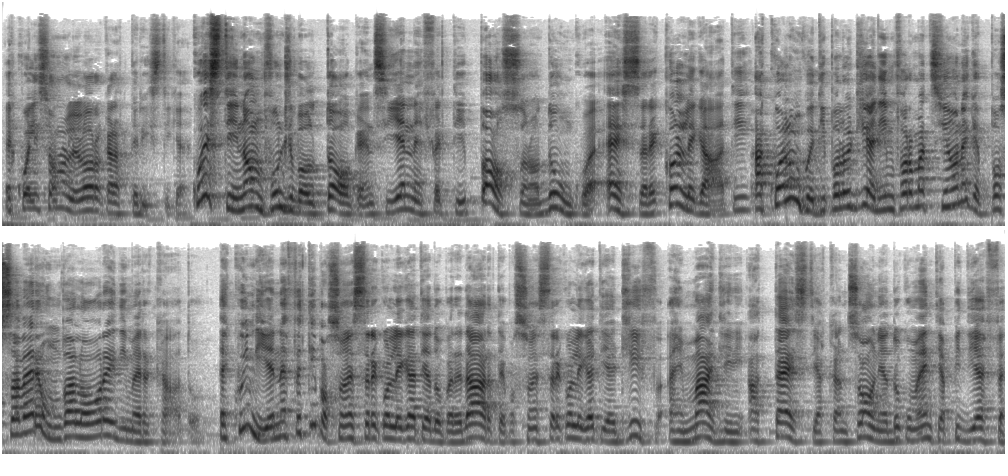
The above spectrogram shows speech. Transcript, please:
e quali sono le loro caratteristiche. Questi non fungible tokens, gli NFT, possono dunque essere collegati a qualunque tipologia di informazione che possa avere un valore di mercato. E quindi gli NFT possono essere collegati ad opere d'arte, possono essere collegati a GIF, a immagini, a a testi, a canzoni, a documenti, a PDF,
